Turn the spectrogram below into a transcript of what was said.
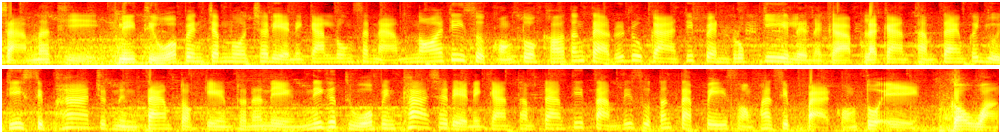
24.3 นาที นี่ถือว่าเป็นจำนวนเฉลี่ยในการลงสนามน้อยที่สุดของตัวเขาตั้งแต่ฤดูกาลที่เป็นรุกกี้เลยนะครับและการทำแต้มก็อยู่ที่ 15.1 แต้มต่อเกมเท่านั้นเอง นี่ก็ถือว่าเป็นค่าเฉลี่ยในการทำแต้มที่ต่ำที่สุดตั้งแต่ปี 2018 ของตัวเอง ก็หวัง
